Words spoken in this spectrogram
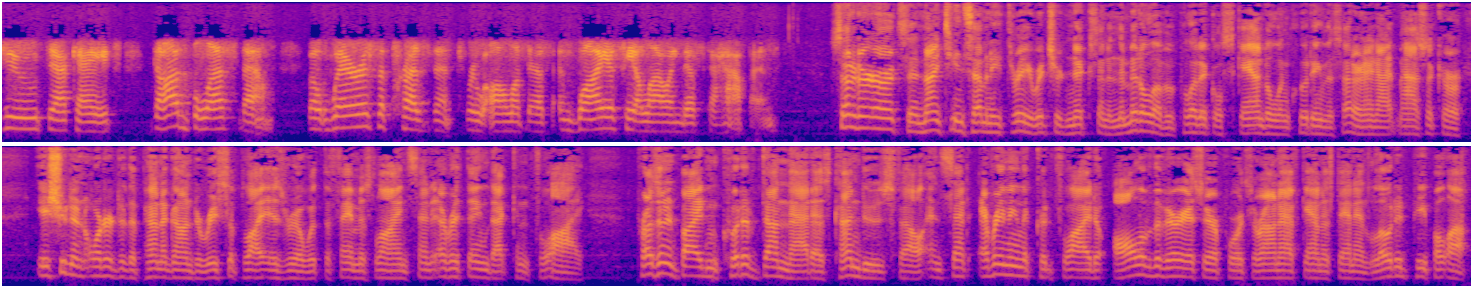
two decades. God bless them. But where is the president through all of this, and why is he allowing this to happen? Senator Ernst, in 1973, Richard Nixon, in the middle of a political scandal, including the Saturday Night Massacre, issued an order to the Pentagon to resupply Israel with the famous line, send everything that can fly. President Biden could have done that as Kunduz fell and sent everything that could fly to all of the various airports around Afghanistan and loaded people up.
